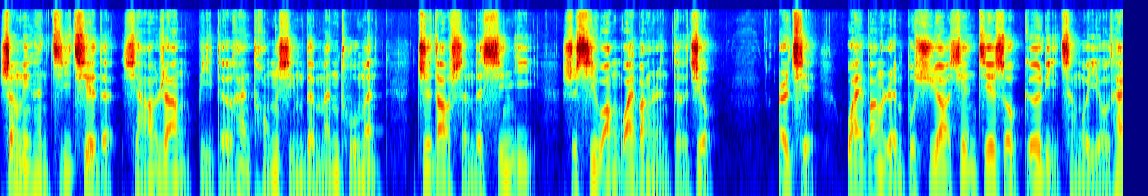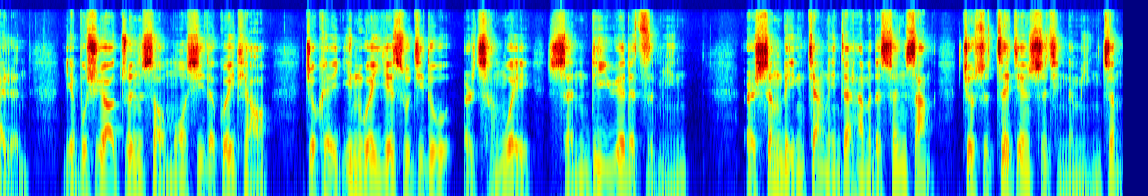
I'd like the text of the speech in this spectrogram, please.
圣灵很急切地想要让彼得和同行的门徒们知道神的心意是希望外邦人得救，而且外邦人不需要先接受割礼成为犹太人，也不需要遵守摩西的规条，就可以因为耶稣基督而成为神立约的子民，而圣灵降临在他们的身上，就是这件事情的明证。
